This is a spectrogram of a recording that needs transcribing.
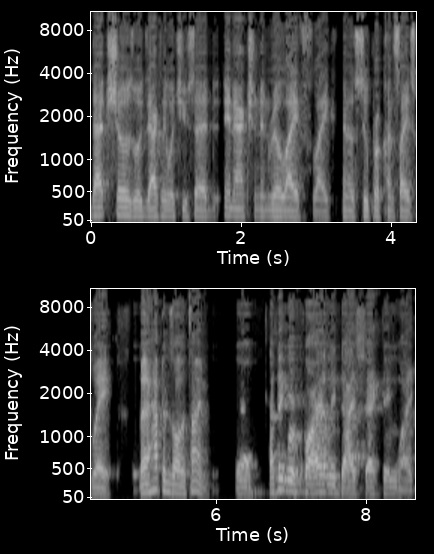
that shows exactly what you said in action in real life, like in a super concise way. But it happens all the time. Yeah. I think we're quietly dissecting like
